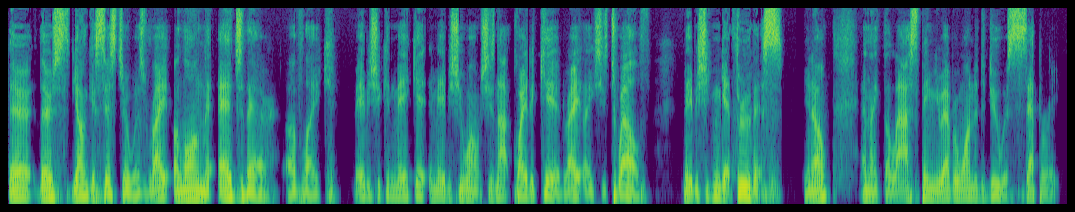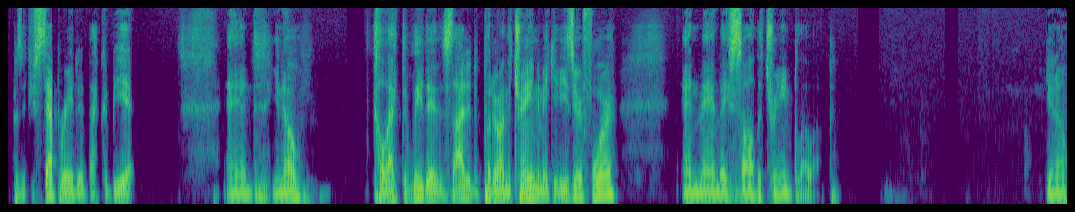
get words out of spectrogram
their their youngest sister was right along the edge there of like maybe she can make it and maybe she won't. She's not quite a kid right? Like she's 12 maybe she can get through this you know? And like the last thing you ever wanted to do was separate because if you separated that could be it. And you know collectively they decided to put her on the train to make it easier for her and man they saw the train blow up. You know?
